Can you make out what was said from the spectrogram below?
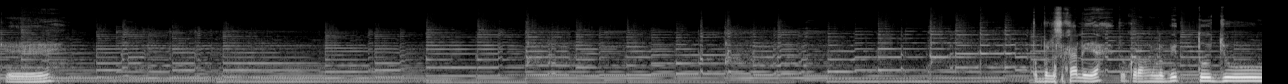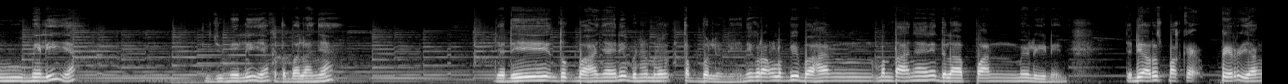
Oke. Tebal sekali ya itu kurang lebih 7 mili ya. 7 mili ya ketebalannya jadi untuk bahannya ini benar-benar tebal ini. Ini kurang lebih bahan mentahnya ini 8 mili ini. Jadi harus pakai pir yang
